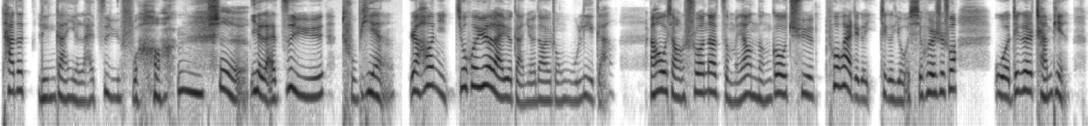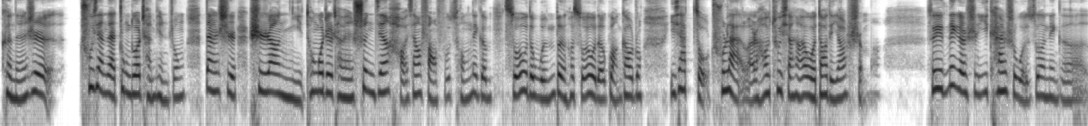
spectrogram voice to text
他的灵感也来自于符号，嗯，是，也来自于图片，然后你就会越来越感觉到一种无力感。然后我想说，那怎么样能够去破坏这个这个游戏，或者是说我这个产品可能是。出现在众多产品中，但是是让你通过这个产品瞬间，好像仿佛从那个所有的文本和所有的广告中一下走出来了，然后去想想，哎，我到底要什么？所以那个是一开始我做那个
